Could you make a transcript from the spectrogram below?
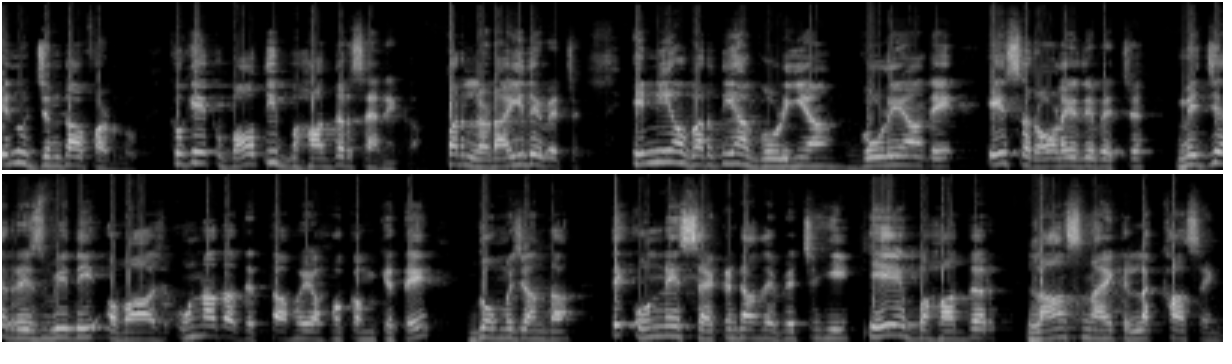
ਇਹਨੂੰ ਜਿੰਦਾ ਫੜ ਲਓ। ਕਿਉਂਕਿ ਇੱਕ ਬਹੁਤ ਹੀ ਬਹਾਦਰ ਸੈਨਿਕ ਆ। ਪਰ ਲੜਾਈ ਦੇ ਵਿੱਚ ਇੰਨੀਆਂ ਵਰਦੀਆਂ ਗੋਲੀਆਂ, ਗੋਲਿਆਂ ਦੇ ਇਸ ਰੌਲੇ ਦੇ ਵਿੱਚ ਮੇਜਰ ਰਿਜ਼ਵੀ ਦੀ ਆਵਾਜ਼, ਉਹਨਾਂ ਦਾ ਦਿੱਤਾ ਹੋਇਆ ਹੁਕਮ ਕਿਤੇ ਗੁੰਮ ਜਾਂਦਾ ਤੇ ਉਹਨੇ ਸੈਕਿੰਡਾਂ ਦੇ ਵਿੱਚ ਹੀ ਇਹ ਬਹਾਦਰ ਲਾਂਸ ਨਾਇਕ ਲੱਖਾ ਸਿੰਘ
